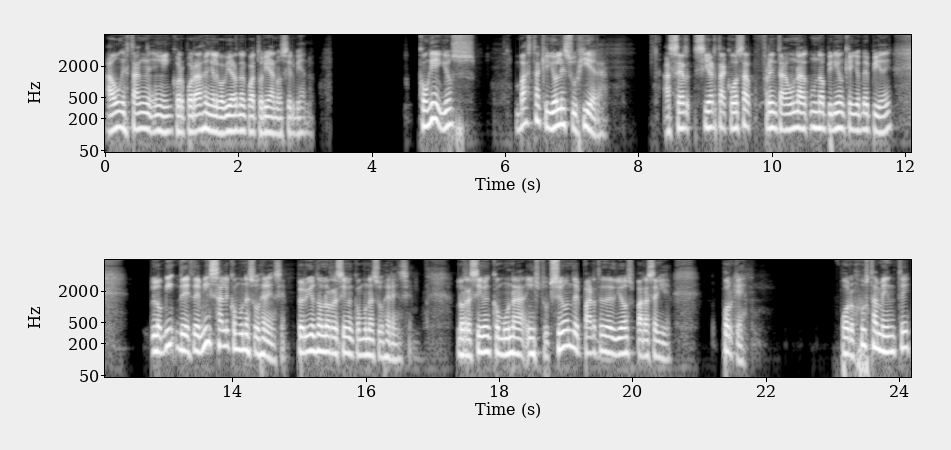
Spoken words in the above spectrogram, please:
Aún están eh, incorporados en el gobierno ecuatoriano sirviendo con ellos, basta que yo les sugiera hacer cierta cosa frente a una, opinión que ellos me piden. Lo, desde mí sale como una sugerencia, pero ellos no lo reciben como una sugerencia. Lo reciben como una instrucción de parte de Dios para seguir. ¿Por qué? Por justamente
